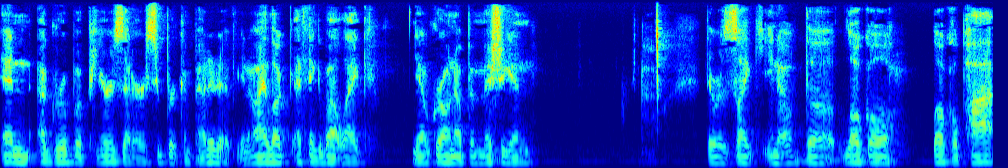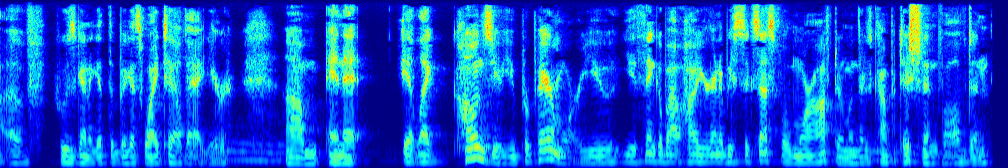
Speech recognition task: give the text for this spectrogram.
and a group of peers that are super competitive. You know, I look, I think about like, you know, growing up in Michigan, there was like, you know, the local, local pot of who's going to get the biggest whitetail that year. Um, and it, it like hones you. You prepare more. You you think about how you're going to be successful more often when there's competition involved, and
